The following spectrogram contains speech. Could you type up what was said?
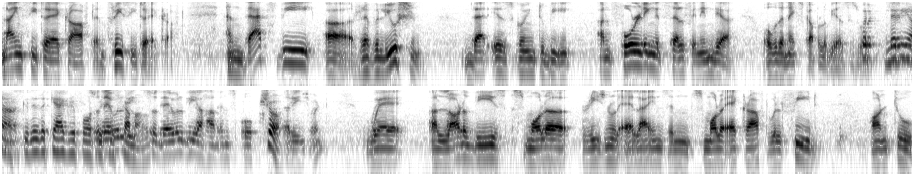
nine seater aircraft and three seater aircraft. And that's the uh, revolution that is going to be unfolding itself in India over the next couple of years as well. But let me ask you, there's a CAG report so which there has will come be out. so there will be a hub and spoke Sure. arrangement where a lot of these smaller regional airlines and smaller aircraft will feed onto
